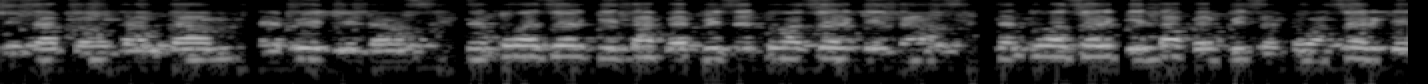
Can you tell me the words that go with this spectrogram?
Tu tapes ton tam tam et puis tu danses. C'est toi seul qui tape et puis c'est toi seul qui danse. C'est toi seul qui tape et puis c'est toi seul qui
